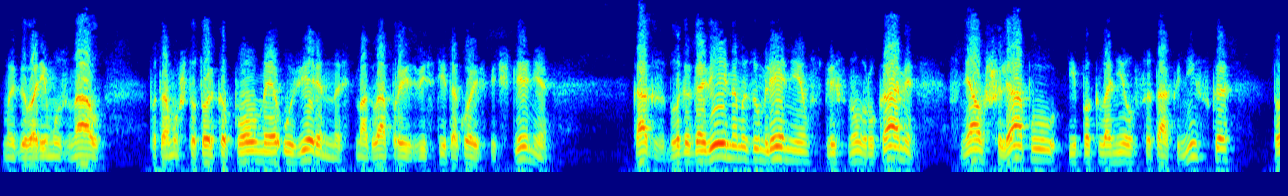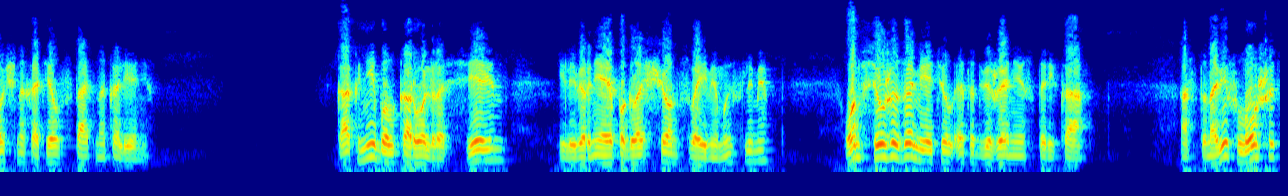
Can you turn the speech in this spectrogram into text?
мы говорим «узнал», потому что только полная уверенность могла произвести такое впечатление, как с благоговейным изумлением всплеснул руками, снял шляпу и поклонился так низко, точно хотел встать на колени. Как ни был король рассеян, или вернее поглощен своими мыслями, он все же заметил это движение старика. Остановив лошадь,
